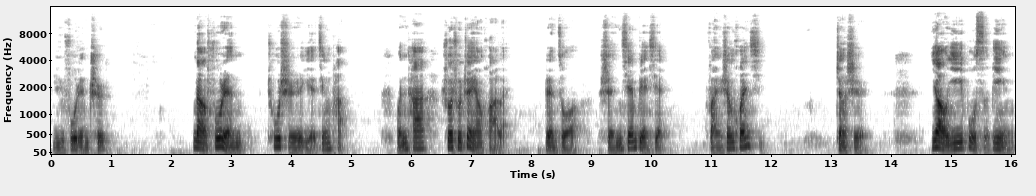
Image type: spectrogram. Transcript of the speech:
与夫人吃。那夫人初时也惊怕，闻他说出这样话来，认作神仙变现，反生欢喜。正是药医不死病，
